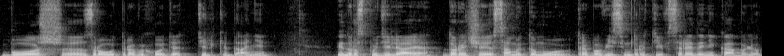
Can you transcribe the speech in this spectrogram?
бо ж е, з роутера виходять тільки дані. Він розподіляє, до речі, саме тому треба 8 дротів всередині кабелю,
